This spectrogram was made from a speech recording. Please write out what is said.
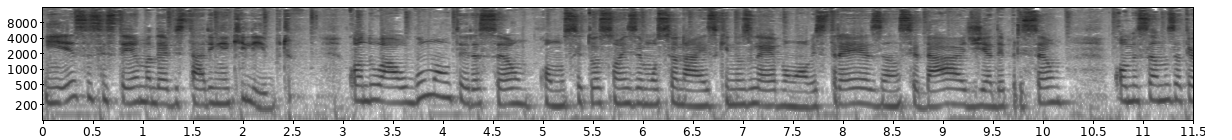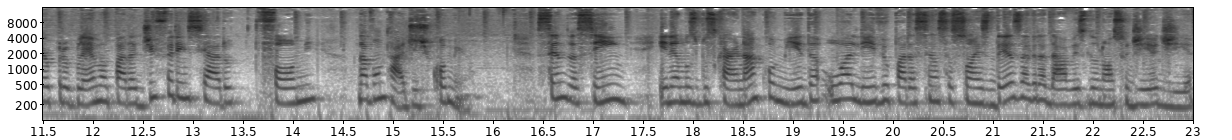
E esse sistema deve estar em equilíbrio. Quando há alguma alteração, como situações emocionais que nos levam ao estresse, à ansiedade e à depressão, começamos a ter problema para diferenciar o fome da vontade de comer. Sendo assim, iremos buscar na comida o alívio para sensações desagradáveis do nosso dia a dia,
